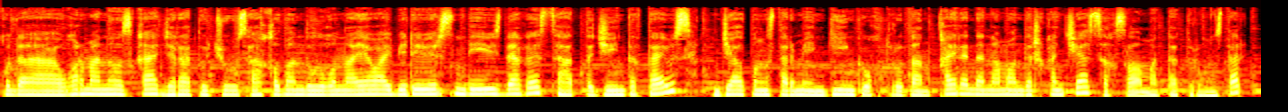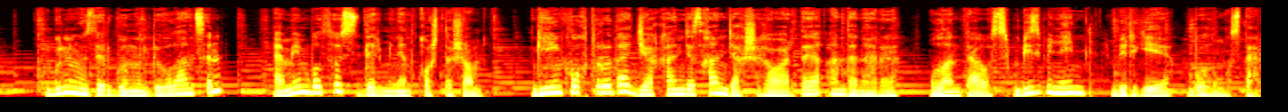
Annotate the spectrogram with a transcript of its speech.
куда угарманыбызга жаратуучубуз акылмандуулугун аябай бере берсин дейбиз дагы. Саатты жыйынтыктайбыз. Жалпыңыздар менен кийинки уктуруудан кайрадан амандашканча сак саламатта туруңуздар. Күнүңүздөр көңүлдүү улансын. А мен болсо сиздер менен коштошом. Кийинки уктурууда жакан жазган жакшы кабарды андан ары улантабыз. Биз менен бирге болуңуздар.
